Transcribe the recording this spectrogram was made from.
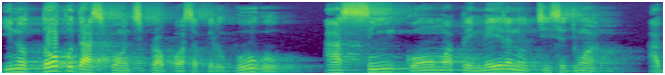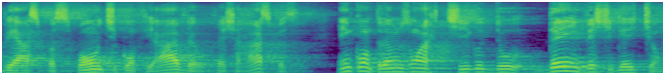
E no topo das fontes propostas pelo Google, assim como a primeira notícia de uma abre aspas, fonte confiável, fecha aspas, encontramos um artigo do The Investigation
